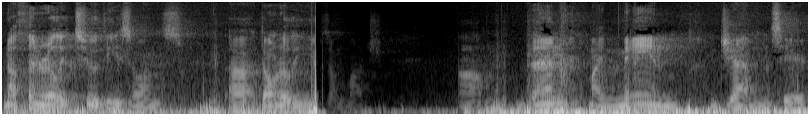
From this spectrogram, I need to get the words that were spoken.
nothing really to these ones. Uh, don't really use them much. Um, then my main gems here.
